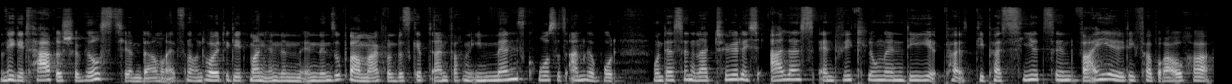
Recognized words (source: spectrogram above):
vegetarische Würstchen damals. Ne? Und heute geht man in den, in den Supermarkt und es gibt einfach ein immens großes Angebot. Und das sind natürlich alles Entwicklungen, die, die passiert sind, weil die Verbraucher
